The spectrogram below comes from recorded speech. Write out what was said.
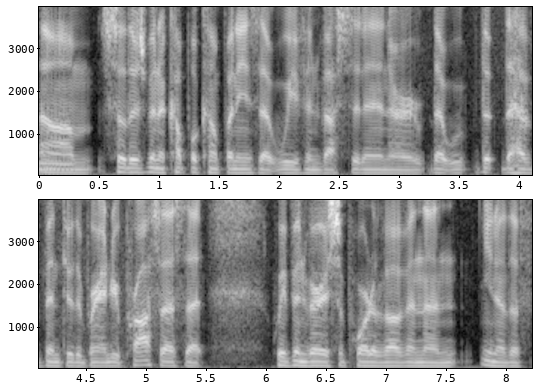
Um, so there's been a couple companies that we've invested in or that, we, that that have been through the Brandery process that we've been very supportive of, and then you know the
